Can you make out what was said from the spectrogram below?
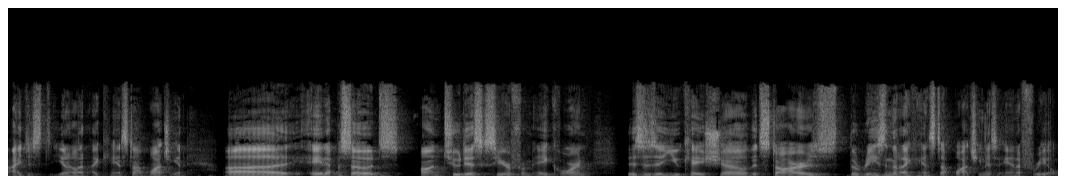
I just you know I can't stop watching it. Uh, eight episodes on two discs here from Acorn. This is a UK show that stars the reason that I can't stop watching this Anna Friel.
